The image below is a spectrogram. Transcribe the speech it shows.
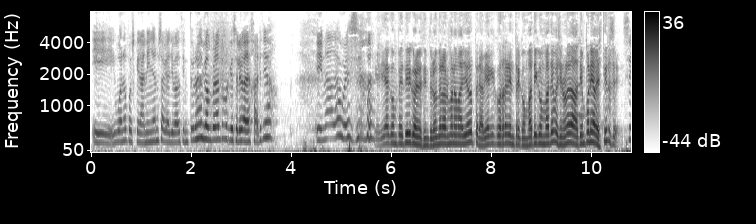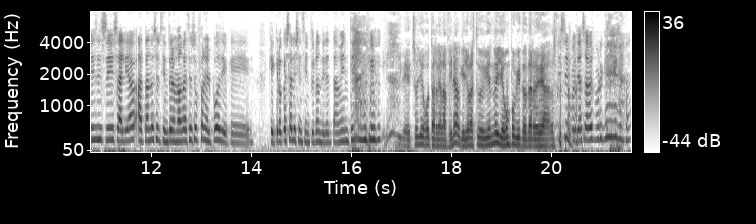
Y bueno, pues que la niña no se había llevado cinturón al campeonato porque se lo iba a dejar yo. Y nada, pues Quería competir con el cinturón de la hermana mayor, pero había que correr entre combate y combate, pues si no le daba tiempo ni a vestirse. sí, sí, sí, salía atándose el cinturón. Más gracioso fue en el podio, que, que creo que salió sin cinturón directamente. Y de hecho llegó tarde a la final, que yo la estuve viendo y llegó un poquito tarde ya. sí, sí, pues ya sabes por qué era.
